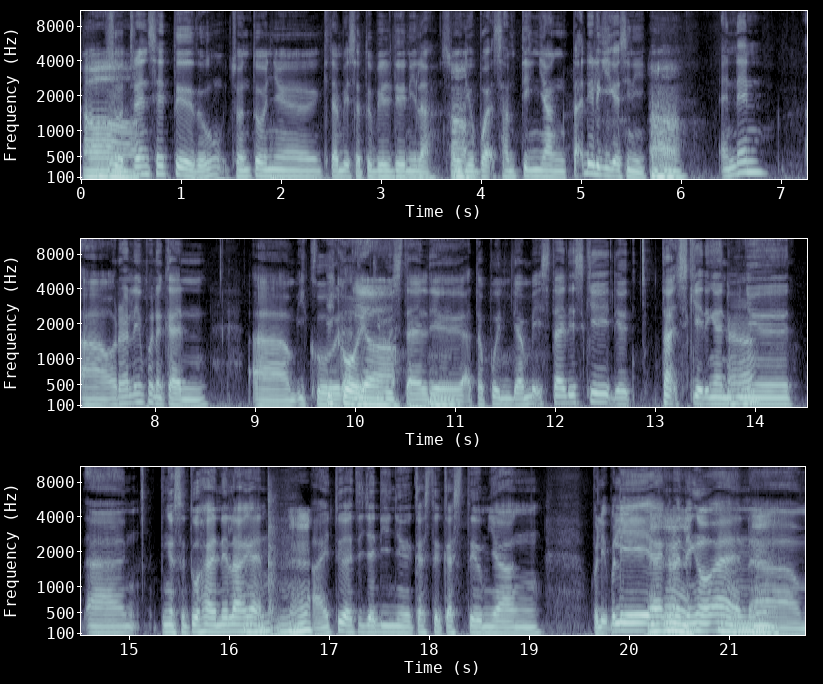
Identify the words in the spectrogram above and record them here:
Ah. So trendsetter tu contohnya kita ambil satu builder ni lah. So uh. dia buat something yang tak ada lagi kat sini. Uh. And then uh, orang lain pun akan um, ikut, Ikut. ikut Ya. tiru style dia hmm. ataupun dia ambil style dia sikit dia touch sikit dengan dia punya uh, dengan sentuhan dia lah kan hmm. uh, itu dah terjadinya custom-custom yang pelik-pelik hmm. yang korang tengok kan hmm. um,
